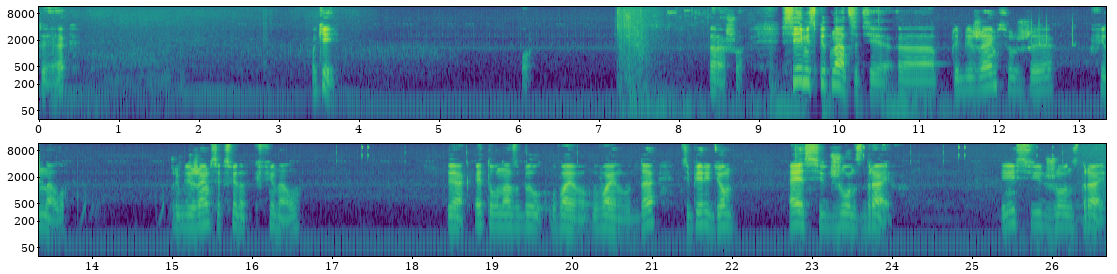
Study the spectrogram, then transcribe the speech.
Так. Окей. О. Хорошо. 7 из 15. Э, приближаемся уже к финалу. Приближаемся к, к финалу. Так, это у нас был Вайнвуд, да? Теперь идем Эсси Джонс Драйв. Эсси Джонс Драйв.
